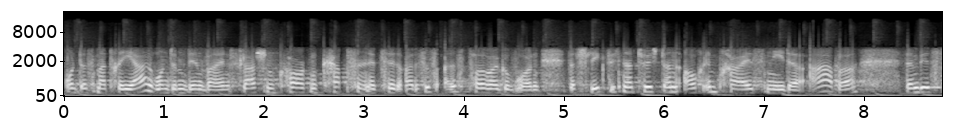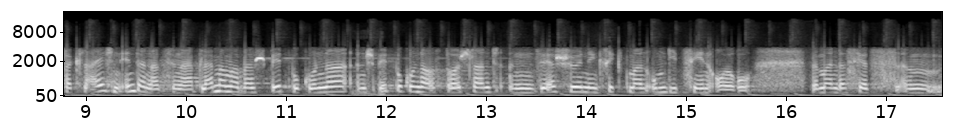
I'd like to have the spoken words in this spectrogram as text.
und das Material rund um den Wein, Flaschen, Korken, Kapseln etc., das ist alles teurer geworden. Das schlägt sich natürlich dann auch im Preis nieder. Aber wenn wir es vergleichen international, bleiben wir mal beim Spätburgunder. Ein Spätburgunder aus Deutschland, ein sehr schön, den kriegt man um die 10 Euro. Wenn man das jetzt ähm,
